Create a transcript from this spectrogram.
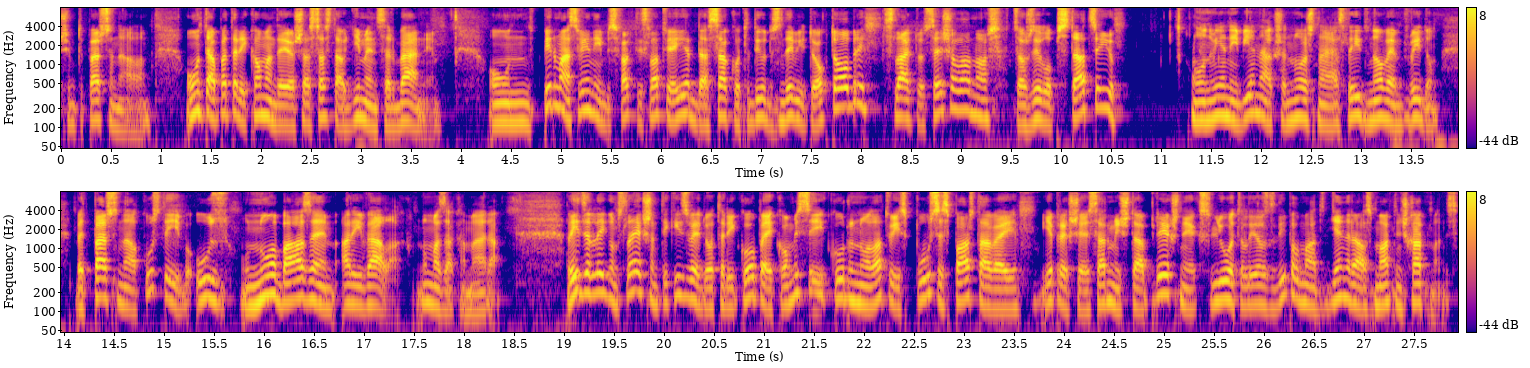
šim te personālam. Un tāpat arī komandējošā sastāv ģimenes ar bērniem. Un pirmās vienības faktiski Latvijā ieradās sākot ar 29. oktobri, slēgtos sešalānos caur Zilupas stāciju. Un vienība ienākšana norisinājās līdz novembra vidum, bet personāla kustība uz un no bāzēm arī vēlāk, nu mazākā mērā. Līdz ar līguma slēgšanu tika izveidota arī kopēja komisija, kuru no Latvijas puses pārstāvēja iepriekšējais armijas štāba priekšnieks, ļoti liels diplomāts ģenerālis Mārtiņš Hartmanis.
